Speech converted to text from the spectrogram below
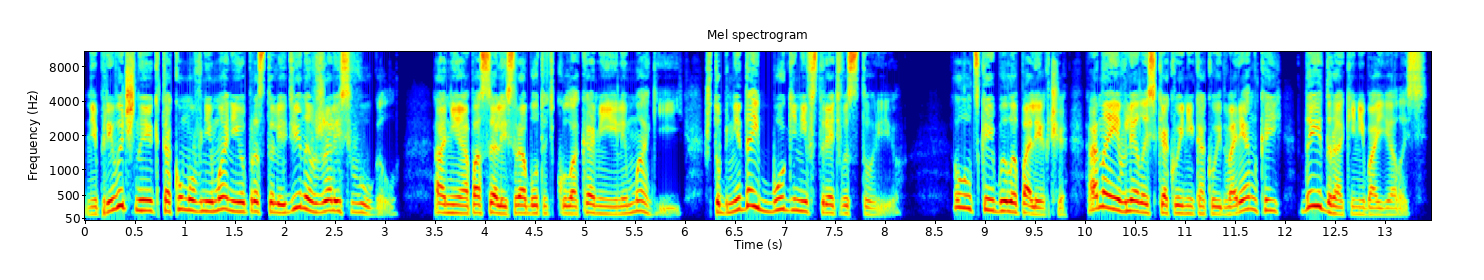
Непривычные к такому вниманию простолюдины вжались в угол. Они опасались работать кулаками или магией, чтобы, не дай боги, не встрять в историю. Луцкой было полегче, она являлась какой-никакой дворянкой, да и драки не боялась.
